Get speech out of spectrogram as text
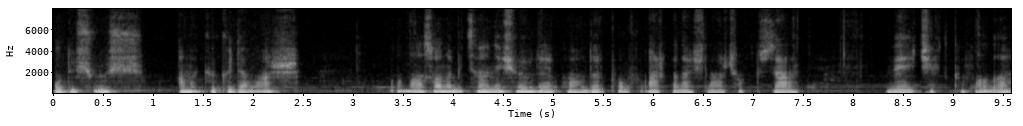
o düşmüş ama kökü de var. Ondan sonra bir tane şöyle powder puff arkadaşlar çok güzel ve çift kafalı.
